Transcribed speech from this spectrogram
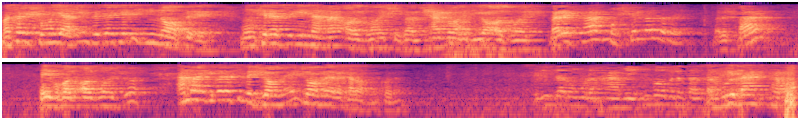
مثلا شما یقین پیدا کردید این نافعه. ممکن است بگید نه من آزمایش شدم چند راه دیگه آزمایش. برای فرد مشکل نداره. برای فرد؟ هی بخواد آزمایش کنه. اما اگه برسه به جامعه جامعه رو خراب می‌کنه. در امور حقیقی قابل تصور دیگه بحث تمام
